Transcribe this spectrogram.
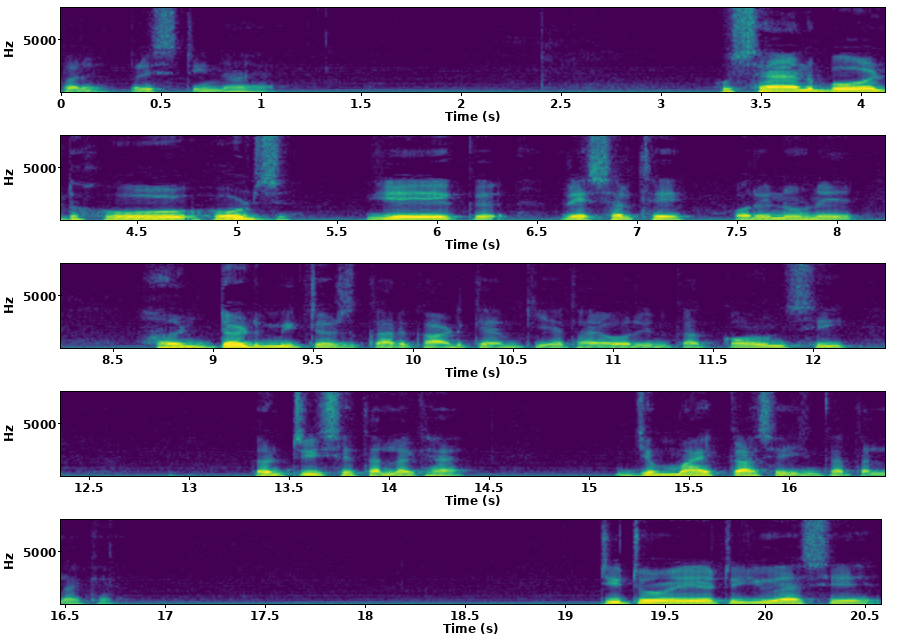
पर प्रिस्टीना है। हुसैन बोल्ट होड्स, ये एक रेसर थे और इन्होंने हंड्रेड मीटर्स का रिकॉर्ड कैम किया था और इनका कौन सी कंट्री से तलक है? जमाइका से इनका तलक है। Detroit USA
